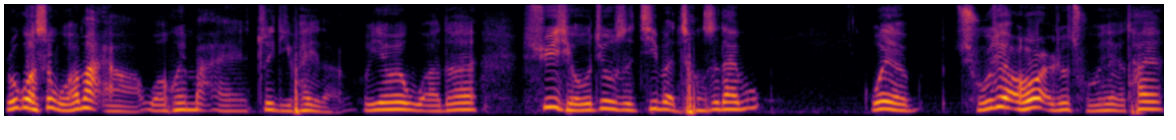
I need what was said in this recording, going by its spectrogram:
如果是我买啊，我会买最低配的，因为我的需求就是基本城市代步，我也出去偶尔就出去，它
